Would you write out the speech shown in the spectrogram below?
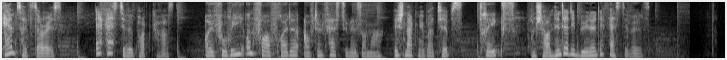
Campsite Stories, der Festival-Podcast. Euphorie und Vorfreude auf den Festivalsommer. Wir schnacken über Tipps Tricks und schauen hinter die Bühne der Festivals.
